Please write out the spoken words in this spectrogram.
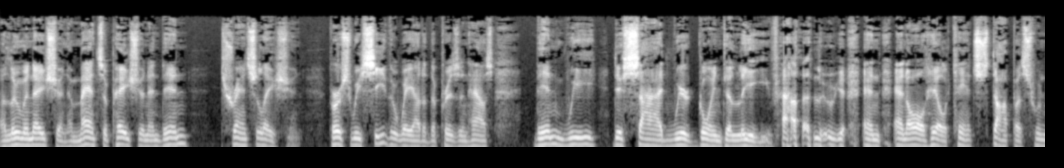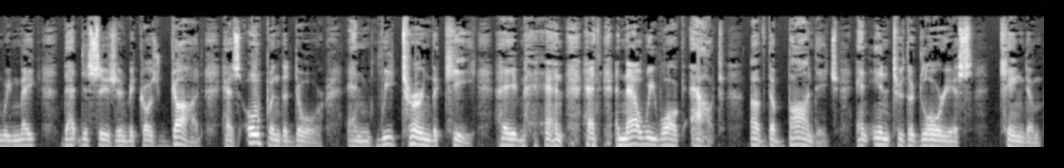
Illumination, emancipation, and then translation. First, we see the way out of the prison house. Then we decide we're going to leave. Hallelujah. And, and all hell can't stop us when we make that decision because God has opened the door and we turn the key. Amen. And, and now we walk out of the bondage and into the glorious kingdom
